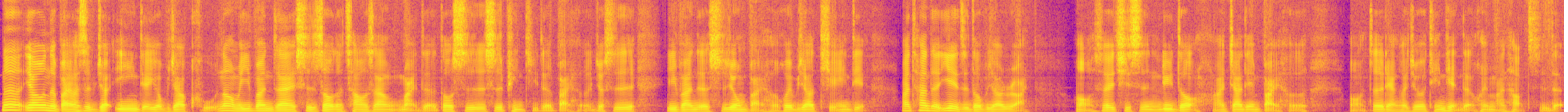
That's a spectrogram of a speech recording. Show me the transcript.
那药用的百合是比较硬一点，又比较苦。那我们一般在市售的超商买的都是食品级的百合，就是一般的食用百合会比较甜一点，那它的叶子都比较软哦，所以其实绿豆啊加点百合哦，这两个就甜甜的，会蛮好吃的。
